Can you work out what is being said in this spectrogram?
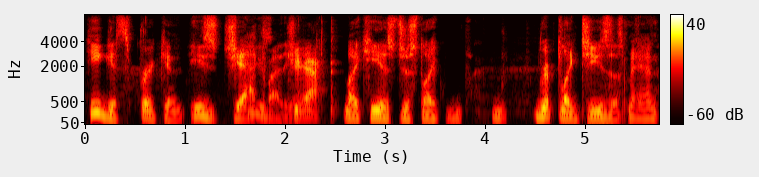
he gets freaking he's jacked He's by the end. jacked. Like he is just like ripped like Jesus, man.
